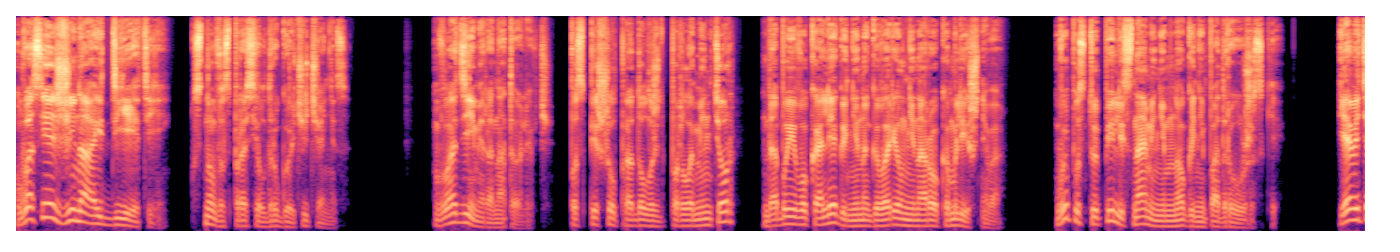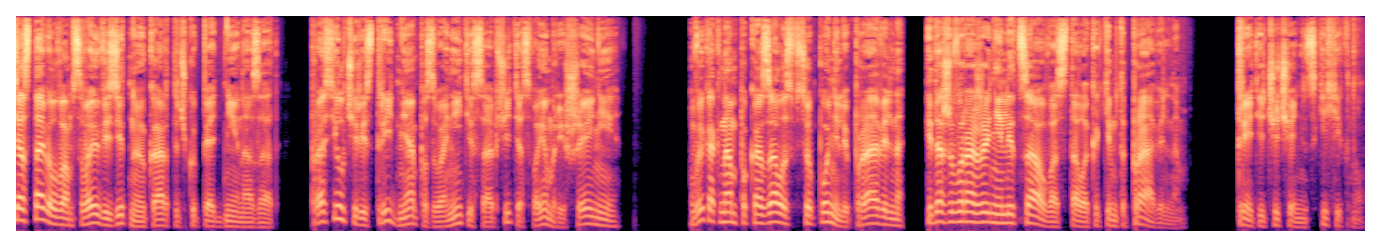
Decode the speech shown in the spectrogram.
У вас есть жена и дети? снова спросил другой чеченец. Владимир Анатольевич поспешил продолжить парламентер, дабы его коллега не наговорил ненароком лишнего. Вы поступили с нами немного не по-дружески. Я ведь оставил вам свою визитную карточку пять дней назад. Просил через три дня позвонить и сообщить о своем решении. Вы, как нам показалось, все поняли правильно, и даже выражение лица у вас стало каким-то правильным. Третий чеченец хихикнул.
